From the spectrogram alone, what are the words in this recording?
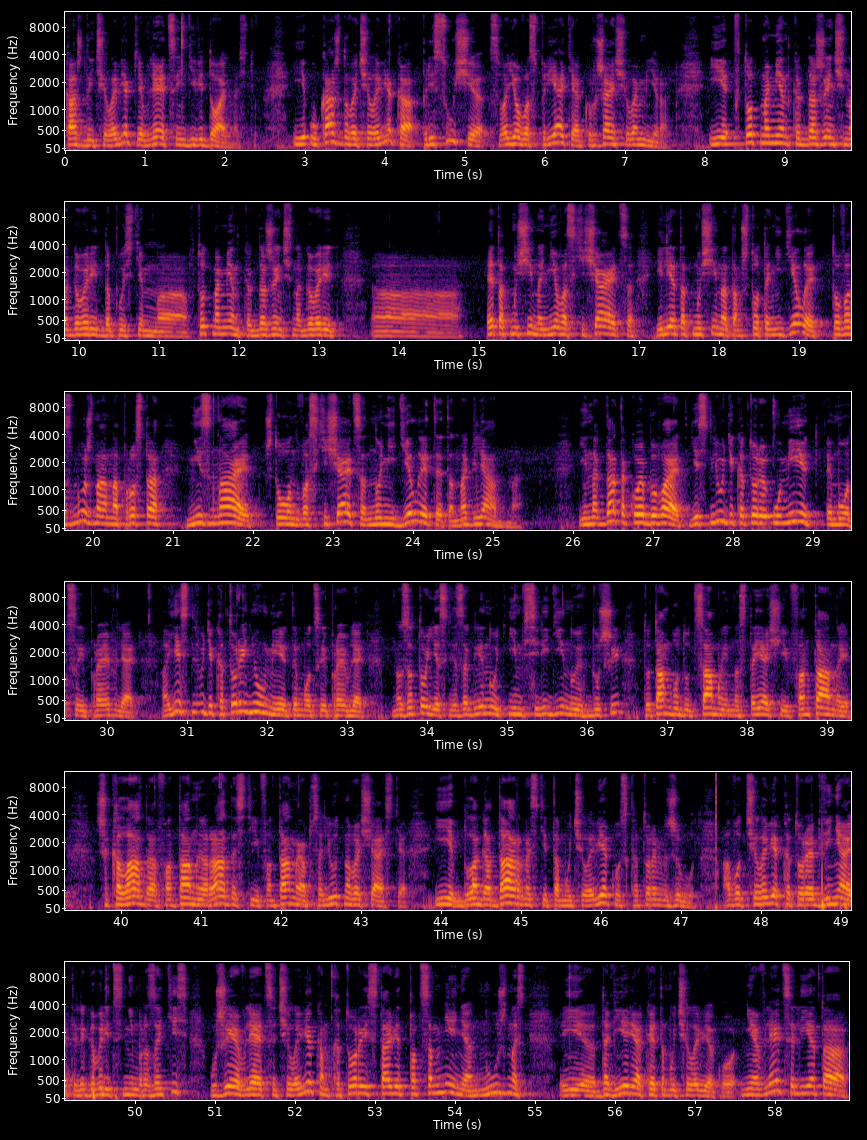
каждый человек является индивидуальностью. И у каждого человека присуще свое восприятие окружающего мира. И в тот момент, когда женщина говорит, допустим, э, в тот момент, когда женщина говорит, э, этот мужчина не восхищается или этот мужчина там что-то не делает, то возможно она просто не знает, что он восхищается, но не делает это наглядно. Иногда такое бывает. Есть люди, которые умеют эмоции проявлять, а есть люди, которые не умеют эмоции проявлять. Но зато если заглянуть им в середину их души, то там будут самые настоящие фонтаны шоколада, фонтаны радости, фонтаны абсолютного счастья и благодарности тому человеку, с которым живут. А вот человек, который обвиняет или говорит с ним разойтись, уже является человеком, который ставит под сомнение нужность и доверие к этому человеку. Не является ли это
